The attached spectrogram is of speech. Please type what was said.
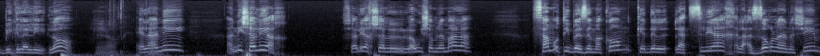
בגללי, לא. לא. אלא אני, אני שליח. שליח של ההוא שם למעלה. שם אותי באיזה מקום כדי להצליח, לעזור לאנשים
